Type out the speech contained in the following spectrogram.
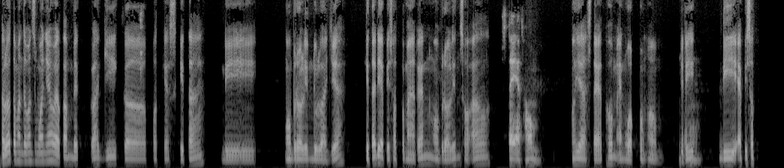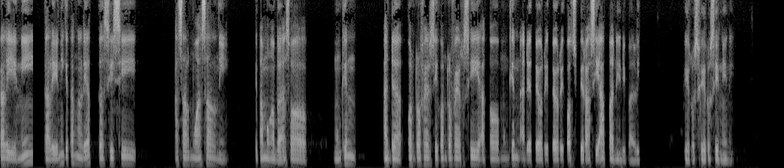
Halo teman-teman semuanya, welcome back lagi ke podcast kita di ngobrolin dulu aja. Kita di episode kemarin ngobrolin soal Stay at home. oh ya stay at home and work from home. Jadi Hmm. di episode kali ini, kali ini kita ngelihat ke sisi asal muasal nih. Kita mau ngebahas soal mungkin ada kontroversi-kontroversi atau mungkin ada teori-teori konspirasi apa nih di balik virus-virus ini nih.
